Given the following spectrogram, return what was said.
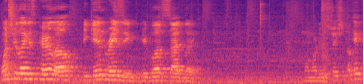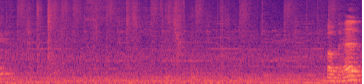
Once your leg is parallel, begin raising your glove side leg. One more demonstration. Okay. Above the head.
